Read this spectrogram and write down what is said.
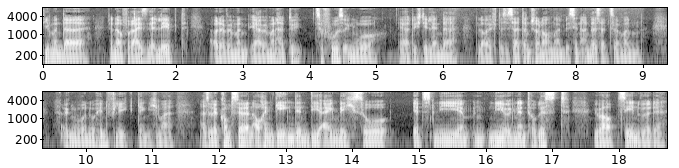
die man da dann auf Reisen erlebt. Oder wenn man, ja, wenn man halt durch, zu Fuß irgendwo ja, durch die Länder läuft, das ist halt dann schon auch mal ein bisschen anders, als wenn man irgendwo nur hinfliegt, denke ich mal. Also da kommst du ja dann auch in Gegenden, die eigentlich so jetzt nie, nie irgendein Tourist überhaupt sehen würde.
